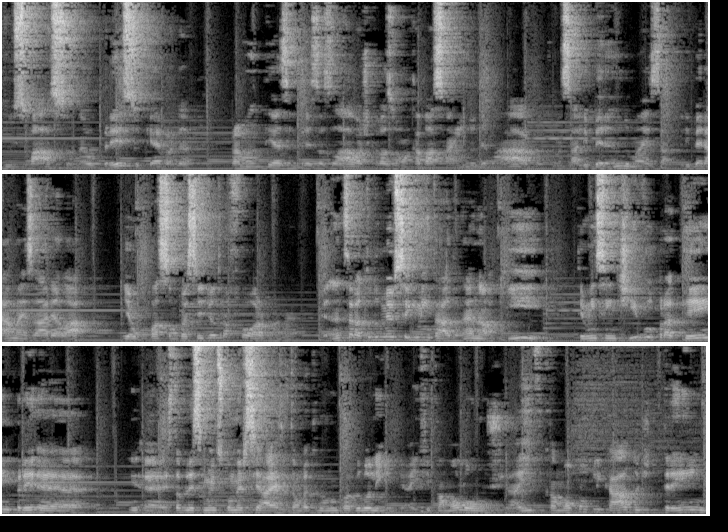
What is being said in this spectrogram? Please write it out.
do espaço, né, o preço que é para manter as empresas lá, eu acho que elas vão acabar saindo de lá, vão começar liberando mais, liberar mais área lá e a ocupação vai ser de outra forma, né? Antes era tudo meio segmentado, né? Não, aqui tem um incentivo para ter empre... é, é, estabelecimentos comerciais, então vai todo mundo para Vila Olímpia, aí fica mó longe, aí fica mó complicado de trem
